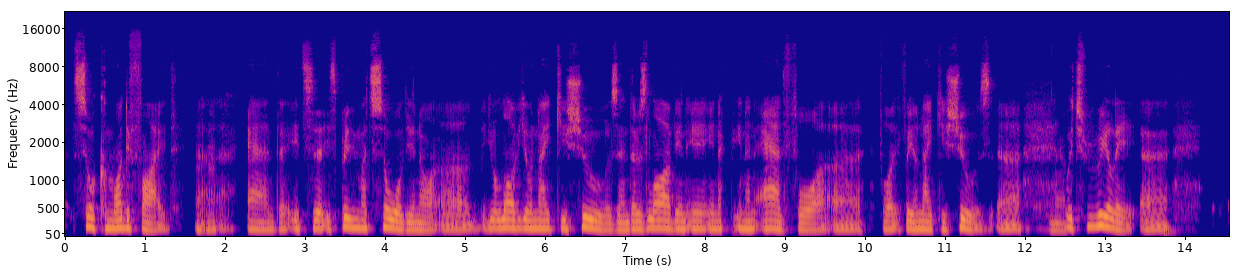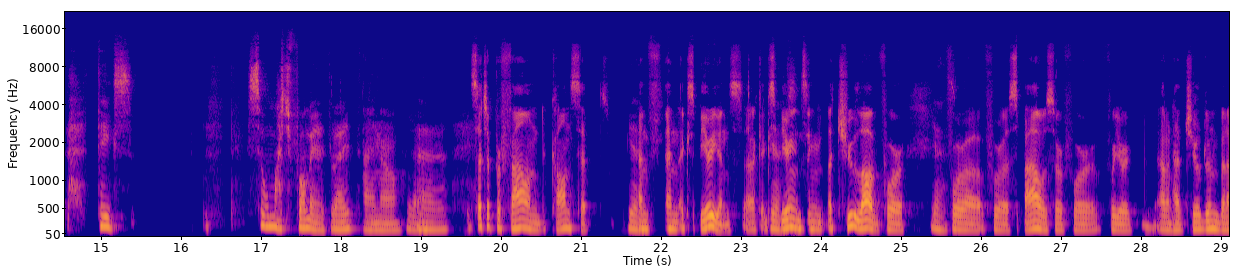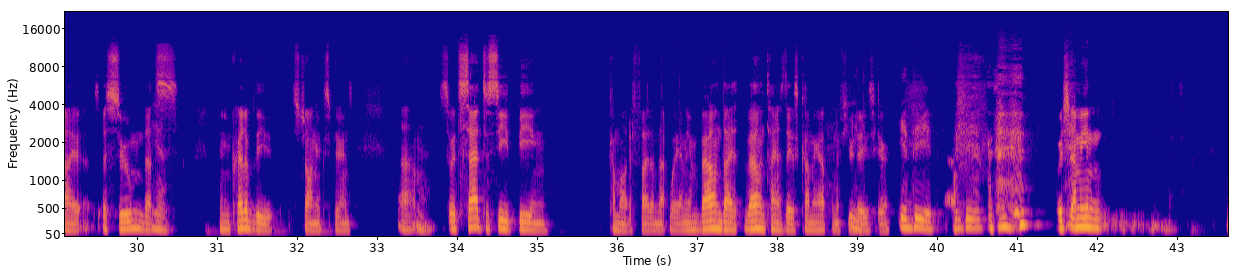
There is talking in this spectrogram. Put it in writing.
so commodified uh, and it's uh, it's pretty much sold you know uh, you love your nike shoes and there's love in in, a, in an ad for uh, for for your nike shoes uh, Yeah. which really uh, takes so much from it right? I know yeah. Uh, it's such a profound concept yeah. and and experience like experiencing a true love for yes. for a for a spouse or for for your i don't have children but i assume that's Yes. an incredibly strong experience. Um Yeah. so it's sad to see it being commodified in that way. I mean valentine valentine's day is coming up in a few days here. indeed indeed. Which i mean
